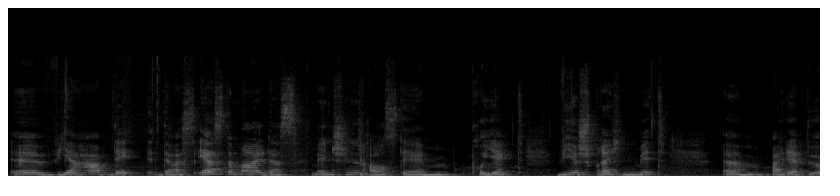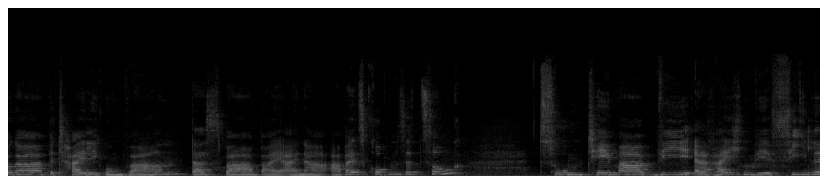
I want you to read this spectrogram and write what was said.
Äh, wir haben de, das erste Mal, dass Menschen aus dem Projekt Wir sprechen mit ähm, bei der Bürgerbeteiligung waren. Das war bei einer Arbeitsgruppensitzung zum Thema, wie erreichen wir viele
